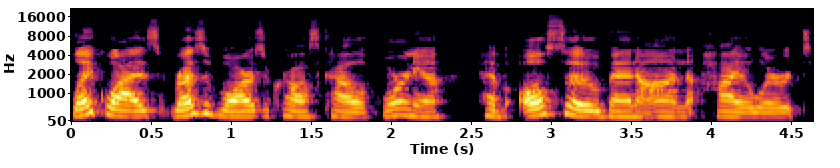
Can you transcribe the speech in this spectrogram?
Likewise, reservoirs across California have also been on high alert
